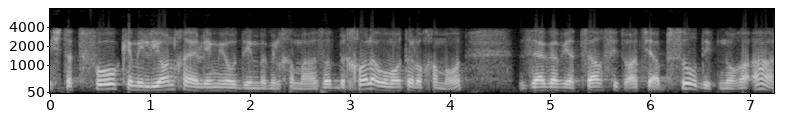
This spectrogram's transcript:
השתתפו כמיליון חיילים יהודים במלחמה הזאת בכל האומות הלוחמות. זה אגב יצר סיטואציה אבסורדית, נוראה,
